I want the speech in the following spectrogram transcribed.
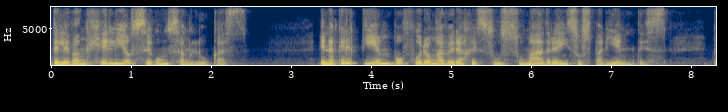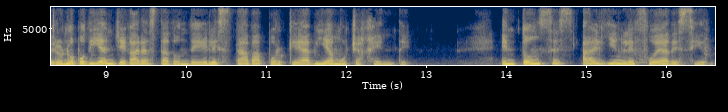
Del Evangelio según San Lucas. En aquel tiempo fueron a ver a Jesús su madre y sus parientes, pero no podían llegar hasta donde él estaba porque había mucha gente. Entonces alguien le fue a decir,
